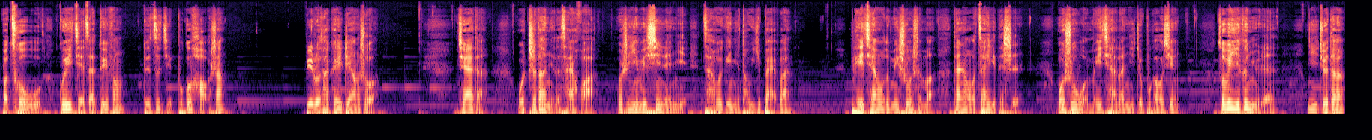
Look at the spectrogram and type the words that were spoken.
把错误归结在对方。对自己不够好上，比如他可以这样说：“亲爱的，我知道你的才华，我是因为信任你才会给你投一百万，赔钱我都没说什么，但让我在意的是，我说我没钱了你就不高兴。作为一个女人，你觉得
